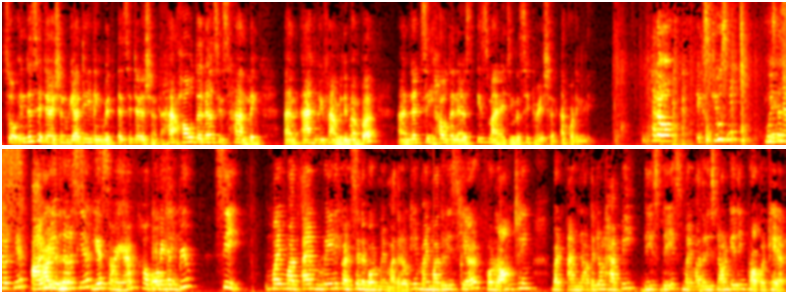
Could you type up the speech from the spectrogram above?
So in this situation, we are dealing with a situation how the nurse is handling an angry family member, and let's see how the nurse is managing the situation accordingly. Hello, excuse me. Who is the nurse here? Are Are you the nurse? nurse here? Yes, I am. How can I help you? See, my mother. I am really concerned about my mother. Okay, my mother is here for a long time, but I'm not at all happy these days. My mother is not getting proper care.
